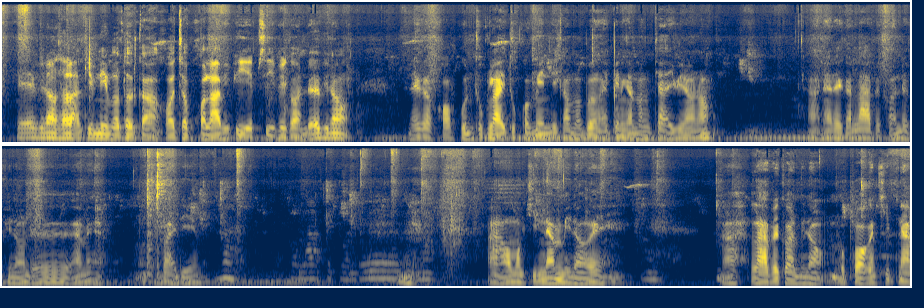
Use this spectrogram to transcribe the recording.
โอเคพี่น้องสำหรับคลิปนี้บอตดก็ขอจบขอลาพี่พีเอฟซีไปก่อนเด้อพี่น้อง แล้วก็ขอบคุณทุกไลค์ทุกคอมเมนต์ที่เข้ามาเบิ่งให้เป็นกำลังใจพี่น้องเนาะอ่าได้ก็ลาไปก่อนเด้อพี่น้องเด้ออ่าแม่สบายดีก็ลาไปก่อนเด้ออ่าเอามากินน้ำพี่น้องเลยอะลาไปก่อนพี่น้องพบพอกันคลิปหน้า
